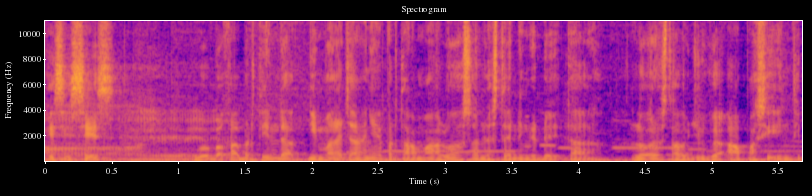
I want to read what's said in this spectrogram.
physicist oh iya iya. gue bakal bertindak gimana caranya. Pertama lu harus understanding the data. Lu harus tahu juga apa sih inti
